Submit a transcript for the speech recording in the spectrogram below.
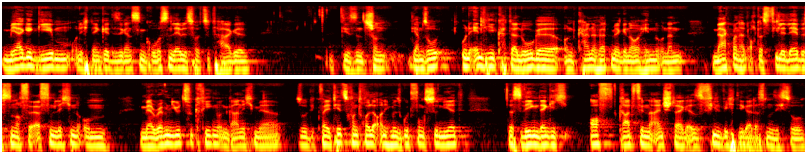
mehr gegeben. Und ich denke, diese ganzen großen Labels heutzutage, die sind schon, die haben so unendliche Kataloge und keiner hört mehr genau hin. Und dann merkt man halt auch, dass viele Labels nur noch veröffentlichen, um mehr Revenue zu kriegen und gar nicht mehr so die Qualitätskontrolle auch nicht mehr so gut funktioniert. Deswegen denke ich oft, gerade für einen Einsteiger, ist es viel wichtiger, dass man sich so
